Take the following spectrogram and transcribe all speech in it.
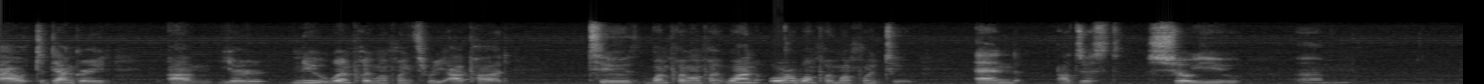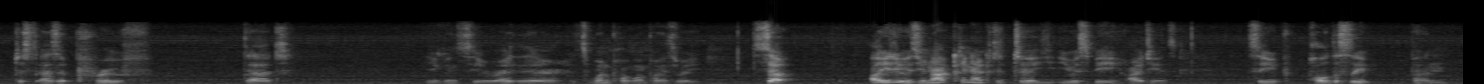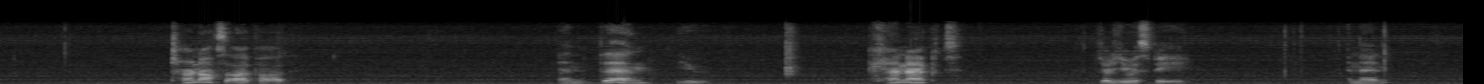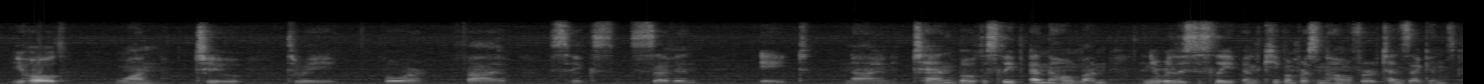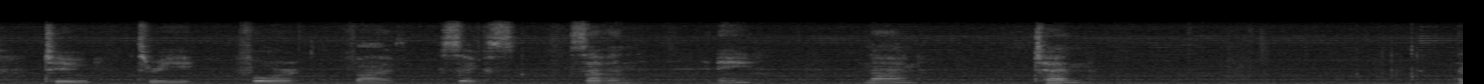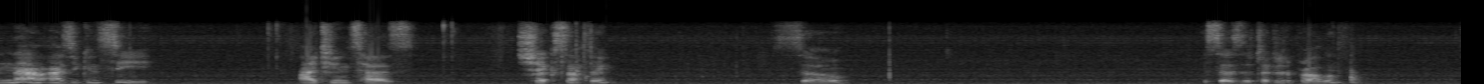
how to downgrade um, your new 1.1.3 iPod to 1.1.1 or 1.1.2 and I'll just show you um, just as a proof that you can see right there it's 1.1.3 so all you do is you're not connected to USB iTunes. So you hold the sleep button turn off the iPod and then you connect your USB and then you hold one, two, three, four, five, six, seven, eight, nine, ten, both the sleep and the home button, and you release the sleep and keep on pressing the home for 10 seconds. Two, three, four, five, six, seven, eight, nine, ten. And now, as you can see, iTunes has checked something. So, it says detected a problem.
